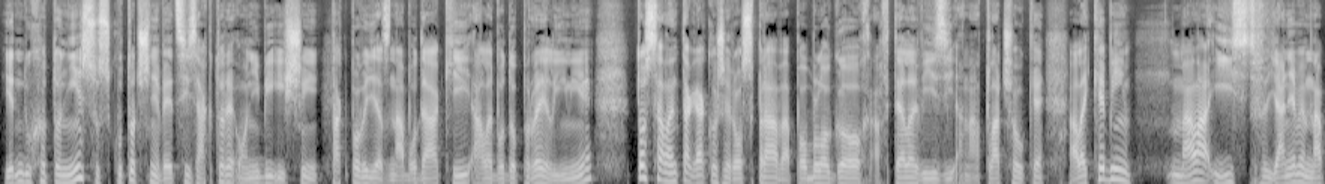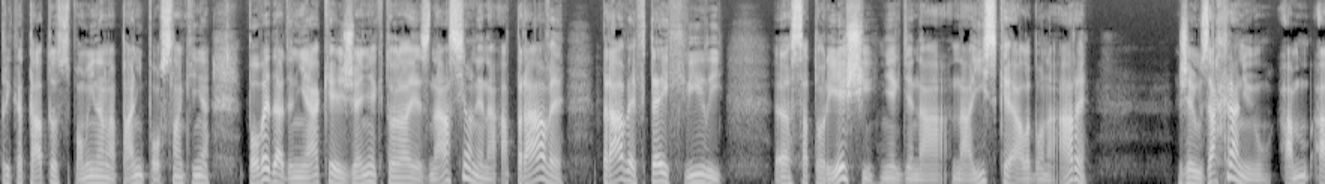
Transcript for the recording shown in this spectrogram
Jednoducho to nie sú skutočne veci, za ktoré oni by išli, tak povediac, na bodáky alebo do prvej línie. To sa len tak akože rozpráva po blogoch a v televízii a na tlačovke. Ale keby mala ísť, ja neviem, napríklad táto spomínaná pani poslankyňa, povedať nejakej žene, ktorá je znásilnená a práve, práve v tej chvíli e, sa to rieši niekde na, na Iske alebo na Are, že ju zachraňujú a, a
